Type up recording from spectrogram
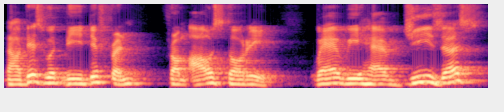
Now this would be different from our story where we have Jesus,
